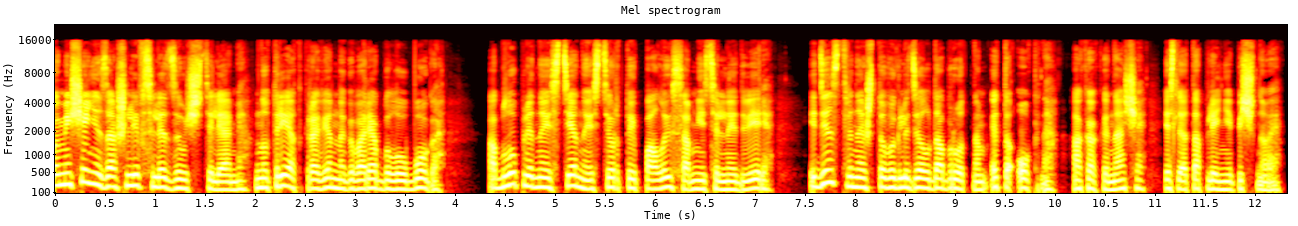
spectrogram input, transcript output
Помещение зашли вслед за учителями. Внутри, откровенно говоря, было убого. Облупленные стены и стертые полы, сомнительные двери. Единственное, что выглядело добротным, — это окна. А как иначе, если отопление печное?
